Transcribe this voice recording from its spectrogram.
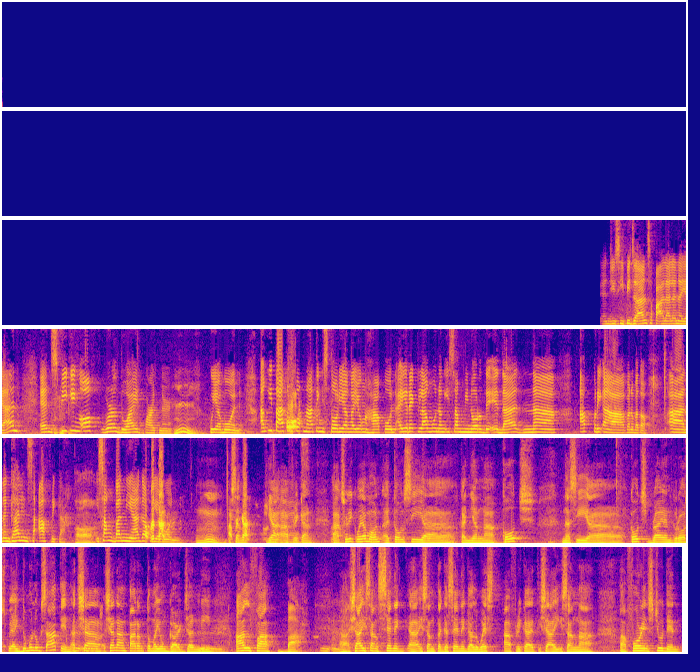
NGCP dyan sa paalala na yan. And speaking of worldwide partner, Hmm. Kuya Mon, ang itatumpok nating istorya ngayong hapon ay reklamo ng isang minor de edad na Apri, ah, paano ba to? Ah, nanggaling sa Africa. Ah. Isang banyaga, Kuya. Mon. Mm, isang- African. Yeah, Yes. African. Actually, Kuya Mon, itong si ah, kanyang ah, coach na si ah, Coach Brian Grosby ay dumulog sa atin at siya siya na ang parang tumayong guardian ni Alpha Ba. Ah, siya ay isang Seneg, ah, isang taga Senegal, West Africa at siya ay isang ah, ah, foreign student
